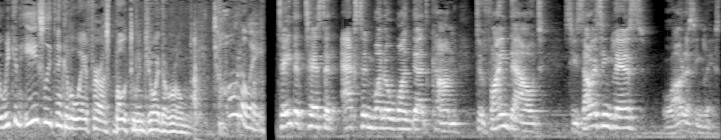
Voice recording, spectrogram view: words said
We can easily think of a way for us both to enjoy the room. totally. Take the test at accent101.com to find out si sabes inglés o hablas inglés.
